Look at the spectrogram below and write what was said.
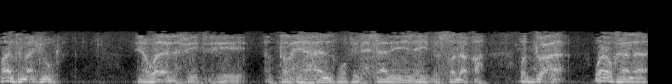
وأنت مأجور. يا ولد في في الترحي عنه وفي الإحسان إليه بالصدقة والدعاء ولو كان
